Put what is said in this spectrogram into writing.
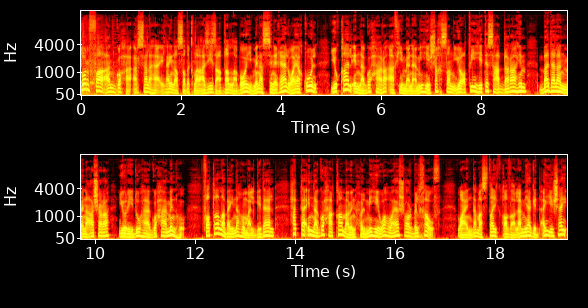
طرفة عن جحا أرسلها إلينا صديقنا العزيز عبد الله بوي من السنغال ويقول يقال إن جحا رأى في منامه شخصا يعطيه تسعة دراهم بدلا من عشرة يريدها جحا منه فطال بينهما الجدال حتى إن جحا قام من حلمه وهو يشعر بالخوف وعندما استيقظ لم يجد أي شيء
